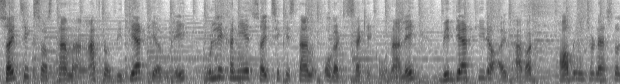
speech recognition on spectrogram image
शैक्षिक संस्थामा आफ्नो विद्यार्थीहरूले उल्लेखनीय शैक्षिक स्थान ओगटिसकेको हुनाले विद्यार्थी र अभिभावक हब इन्टरनेसनल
